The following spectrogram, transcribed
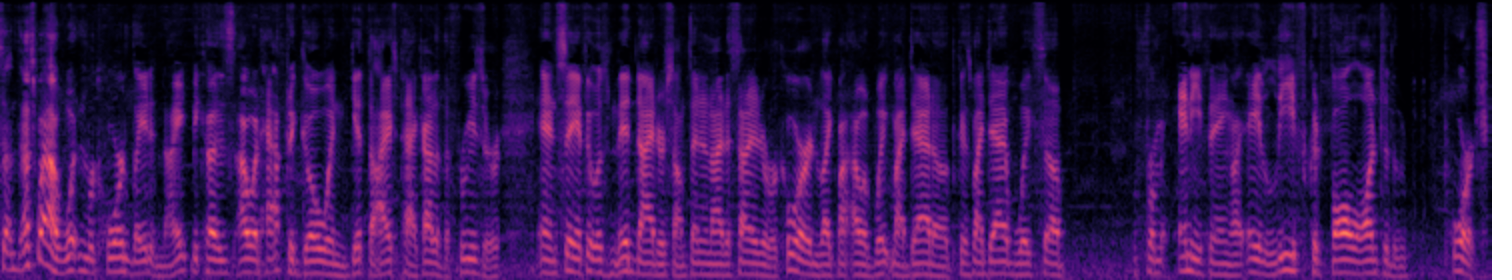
so that's why I wouldn't record late at night because I would have to go and get the ice pack out of the freezer. And say if it was midnight or something, and I decided to record, like my, I would wake my dad up because my dad wakes up from anything. Like a leaf could fall onto the porch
